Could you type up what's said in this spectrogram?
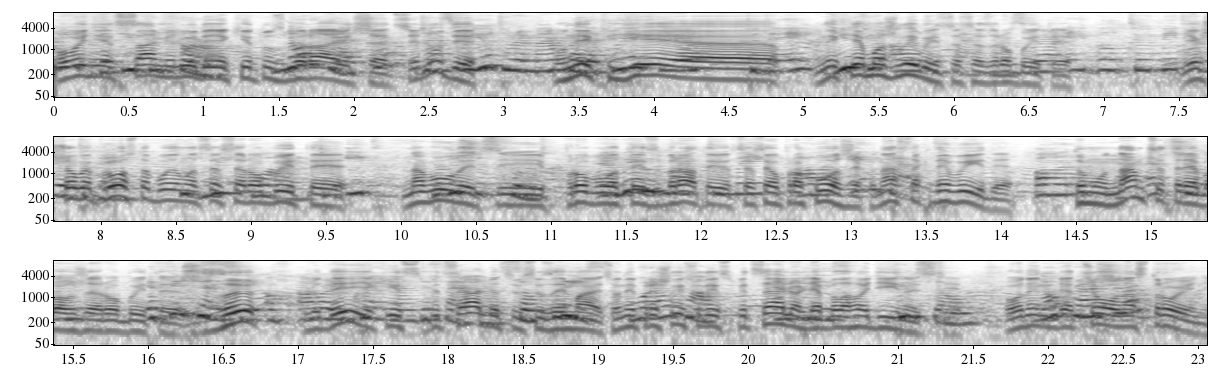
Повинні самі люди, які тут збираються. Ці люди у них є у них є можливість це зробити. Якщо ми просто будемо це все робити на вулиці, пробувати збирати це все у прохожих, у нас так не вийде. Тому нам це треба вже робити з людей, які спеціально цим все займаються. Вони прийшли сюди спеціально для благодійності. Вони для цього настроєні.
